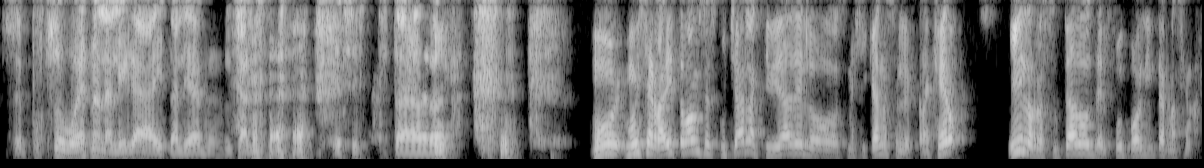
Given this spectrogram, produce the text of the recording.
Se puso buena la liga italiana, el calcio. Ese está, la verdad. Sí. Muy, muy cerradito. Vamos a escuchar la actividad de los mexicanos en el extranjero y los resultados del fútbol internacional.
